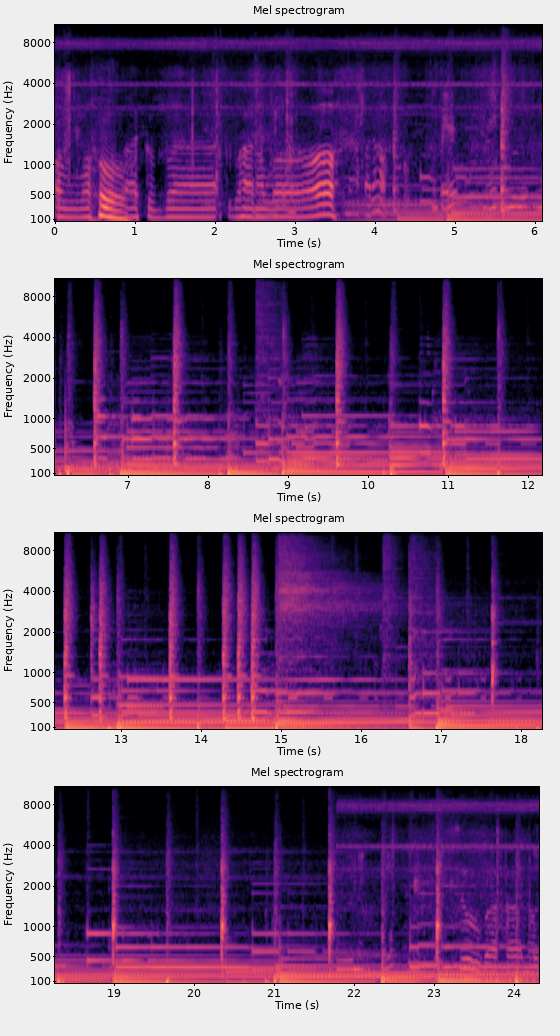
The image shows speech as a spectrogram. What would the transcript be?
Allah Oh. Akbar. Subhanallah. Kenapa dah? Sampai dah. Naik dulu. Subhanallah.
